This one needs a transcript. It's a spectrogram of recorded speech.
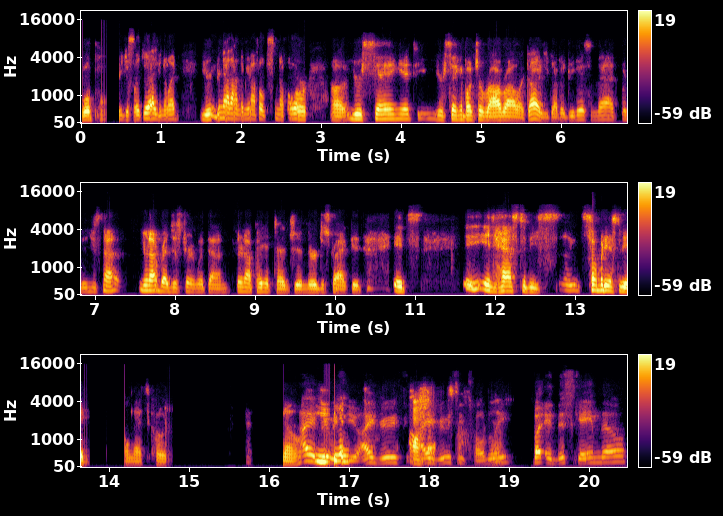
points, you're just like, yeah, you know what, you're, you're not on them, you're not focused enough, or uh, you're saying it, you're saying a bunch of rah rah, like, guys, you got to do this and that, but you're just not, you're not registering with them. They're not paying attention. They're distracted. It's, it, it has to be somebody has to be a that's coach. You know, I agree even- with you. I agree with you. I agree with you totally. But in this game, though,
